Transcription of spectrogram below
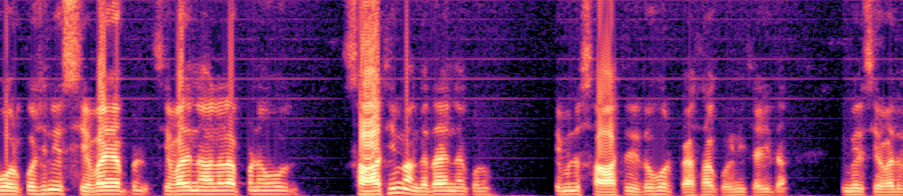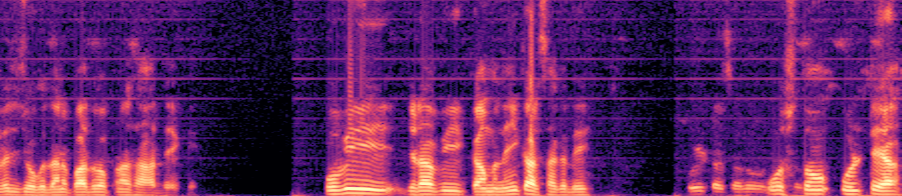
ਹੋਰ ਕੁਝ ਨਹੀਂ, ਸੇਵਾ ਹੀ ਸੇਵਾ ਦੇ ਨਾਲ ਨਾਲ ਆਪਣਾ ਉਹ ਸਾਥ ਹੀ ਮੰਗਦਾ ਇਹਨਾਂ ਕੋਲੋਂ ਕਿ ਮੈਨੂੰ ਸਾਥ ਦੇ ਦਿਓ, ਹੋਰ ਪੈਸਾ ਕੋਈ ਨਹੀਂ ਚਾਹੀਦਾ। ਮੇਰੀ ਸੇਵਾ ਦੇ ਵਿੱਚ ਯੋਗਦਾਨ ਪਾ ਦਿਓ, ਆਪਣਾ ਸਾਥ ਦੇ ਕੇ। ਉਹ ਵੀ ਜਿਹੜਾ ਵੀ ਕੰਮ ਨਹੀਂ ਕਰ ਸਕਦੇ। ਉਲਟਾ ਸਰ ਉਸ ਤੋਂ ਉਲਟਿਆ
